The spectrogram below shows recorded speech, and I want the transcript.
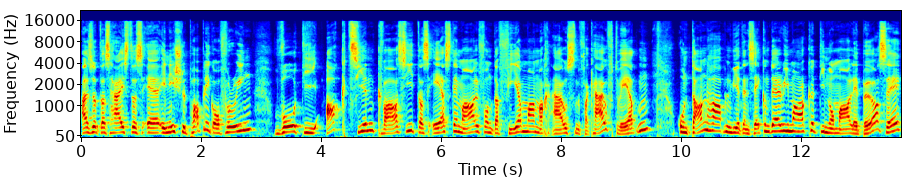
also das heißt das äh, Initial Public Offering, wo die Aktien quasi das erste Mal von der Firma nach außen verkauft werden und dann haben wir den Secondary Market, die normale Börse,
